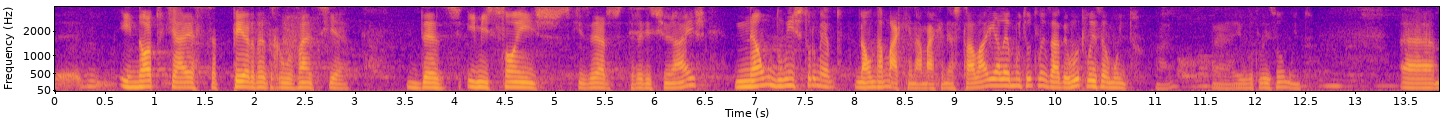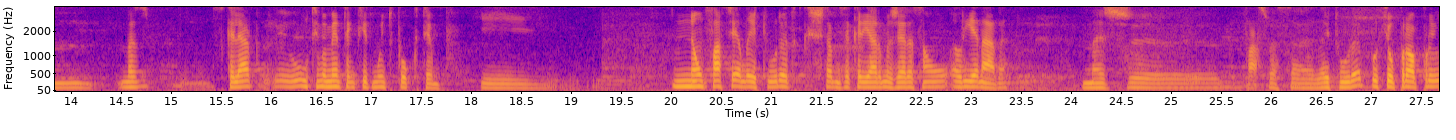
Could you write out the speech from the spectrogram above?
eh, e noto que há essa perda de relevância das emissões, se quiseres, tradicionais, não do instrumento, não da máquina. A máquina está lá e ela é muito utilizada. Eu utilizo muito. É? Eu utilizo muito. Um, mas, se calhar, ultimamente tenho tido muito pouco tempo e não faço a leitura de que estamos a criar uma geração alienada mas uh, faço essa leitura porque eu próprio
